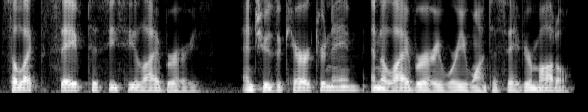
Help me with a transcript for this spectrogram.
select Save to CC Libraries, and choose a character name and a library where you want to save your model.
